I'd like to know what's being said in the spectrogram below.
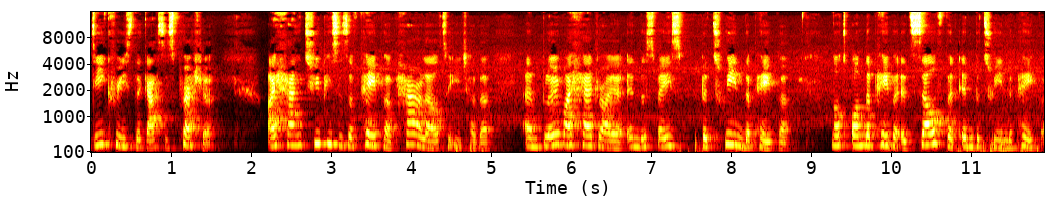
decrease the gas's pressure. I hang two pieces of paper parallel to each other and blow my hairdryer in the space between the paper, not on the paper itself but in between the paper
